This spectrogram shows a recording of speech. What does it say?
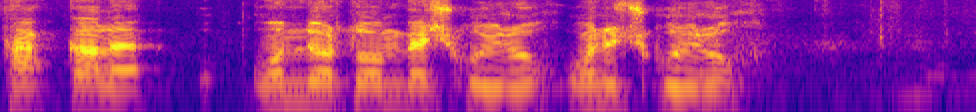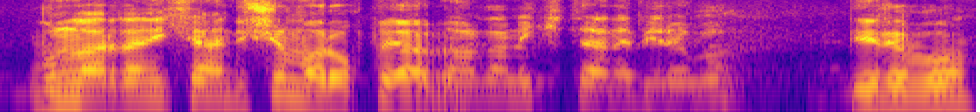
Takkalı 14-15 kuyruk 13 kuyruk. Bunlardan iki tane dişim var Oktay abi. Bunlardan iki tane biri bu. Biri bu.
